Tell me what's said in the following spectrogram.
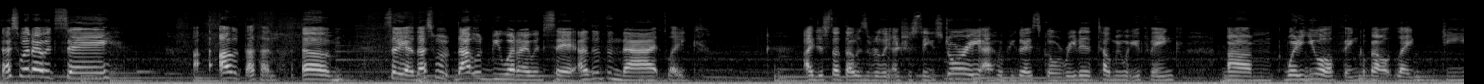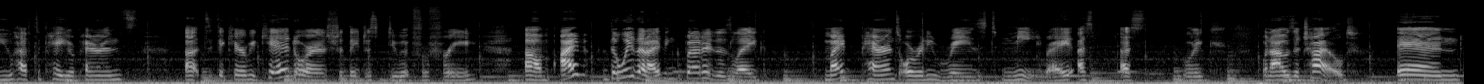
that's what I would say. Um, so yeah, that's what that would be what I would say. Other than that, like, I just thought that was a really interesting story. I hope you guys go read it. Tell me what you think. Um, what do you all think about like? Do you have to pay your parents? Uh, to take care of your kid, or should they just do it for free? Um, I the way that I think about it is like my parents already raised me, right? As as like when I was a child, and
